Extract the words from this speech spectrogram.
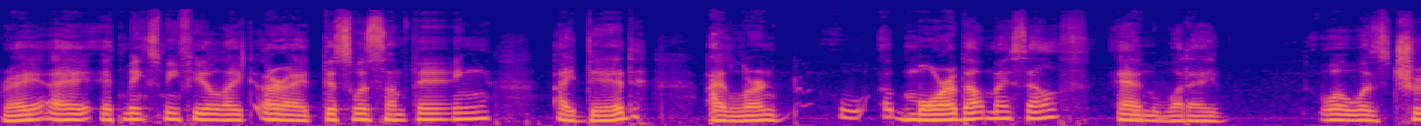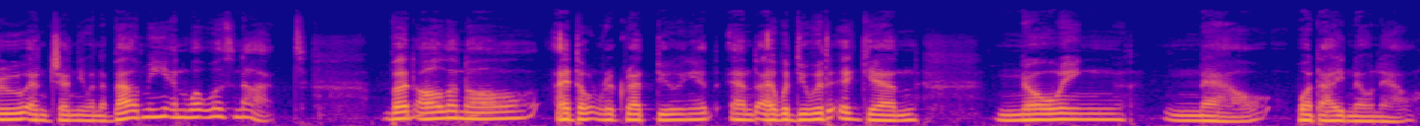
Right? Mm. I it makes me feel like all right, this was something I did. I learned more about myself and what I what was true and genuine about me and what was not. But all in all, I don't regret doing it, and I would do it again, knowing now what I know now.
